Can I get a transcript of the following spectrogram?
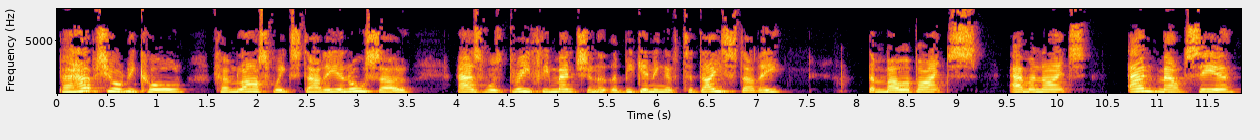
Perhaps you'll recall from last week's study and also as was briefly mentioned at the beginning of today's study, the Moabites, Ammonites and Mount Seir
